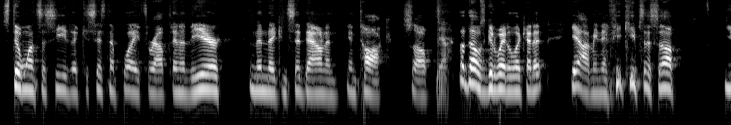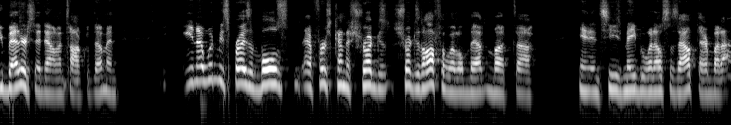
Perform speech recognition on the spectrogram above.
still wants to see the consistent play throughout the end of the year, and then they can sit down and, and talk. So Yeah. I thought that was a good way to look at it. Yeah, I mean, if he keeps this up, you better sit down and talk with them. And you know, I wouldn't be surprised if Bolles at first kind of shrugs shrugs it off a little bit, but uh, and, and sees maybe what else is out there. But I,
